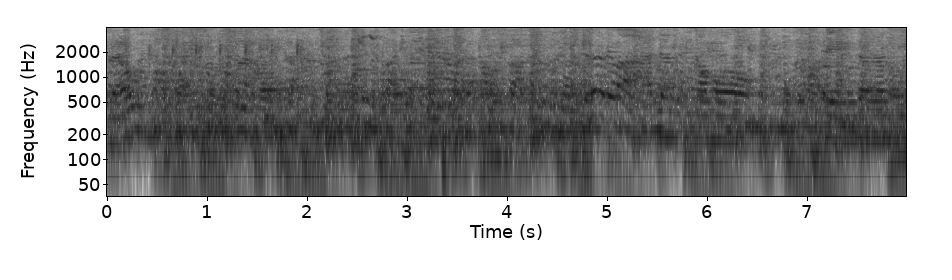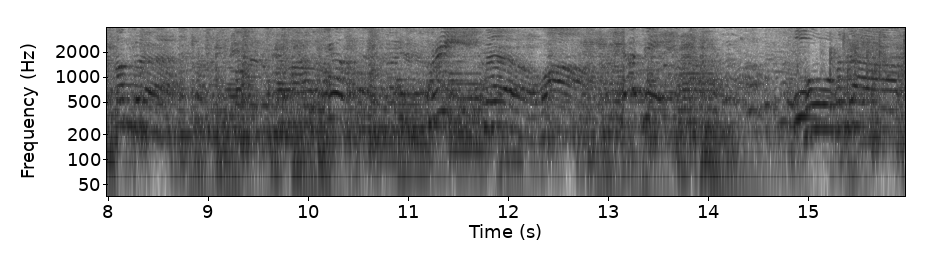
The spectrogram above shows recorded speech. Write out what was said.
の方しおおこちら。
